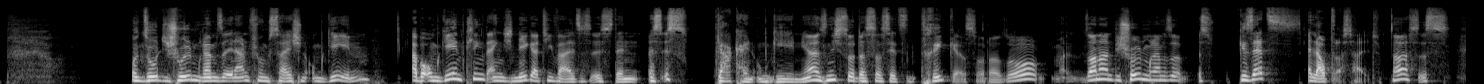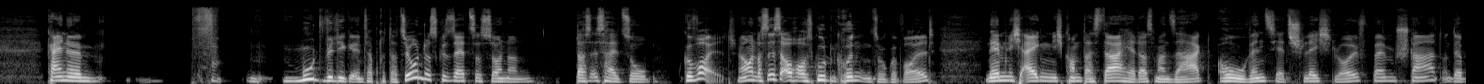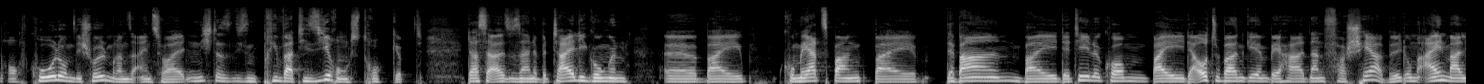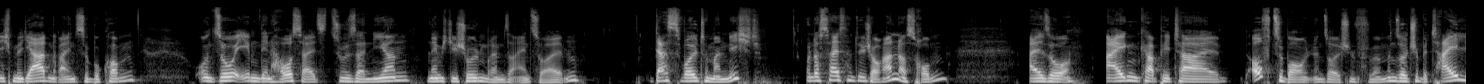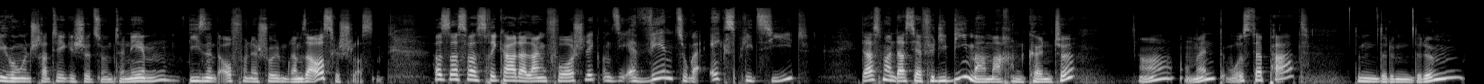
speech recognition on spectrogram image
Und so die Schuldenbremse in Anführungszeichen umgehen. Aber umgehen klingt eigentlich negativer, als es ist, denn es ist gar kein Umgehen, ja. Es ist nicht so, dass das jetzt ein Trick ist oder so, sondern die Schuldenbremse, das Gesetz erlaubt das halt. Ne? Es ist keine mutwillige Interpretation des Gesetzes, sondern das ist halt so gewollt. Ja? Und das ist auch aus guten Gründen so gewollt. Nämlich eigentlich kommt das daher, dass man sagt, oh, wenn es jetzt schlecht läuft beim Staat und der braucht Kohle, um die Schuldenbremse einzuhalten, nicht, dass es diesen Privatisierungsdruck gibt, dass er also seine Beteiligungen äh, bei Commerzbank, bei der Bahn, bei der Telekom, bei der Autobahn GmbH dann verscherbelt, um einmalig Milliarden reinzubekommen und so eben den Haushalt zu sanieren, nämlich die Schuldenbremse einzuhalten. Das wollte man nicht. Und das heißt natürlich auch andersrum. Also Eigenkapital aufzubauen in solchen Firmen, solche Beteiligungen strategische zu unternehmen, die sind auch von der Schuldenbremse ausgeschlossen. Das ist das, was Ricarda Lang vorschlägt und sie erwähnt sogar explizit, dass man das ja für die Beamer machen könnte. Ja, Moment, wo ist der Part? Dum, dum, dum,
